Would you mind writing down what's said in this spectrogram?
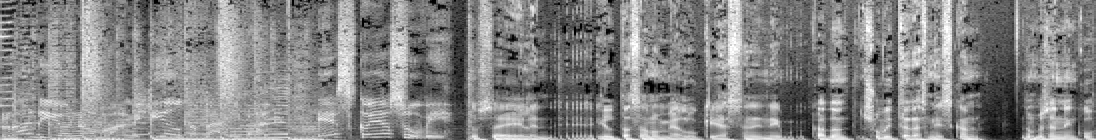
Radio Novan iltapäivä. Esko ja Suvi. tuossa eilen iltasanomia lukiessani, niin katson Suvi Teräsniskan tämmöisen niin kuin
